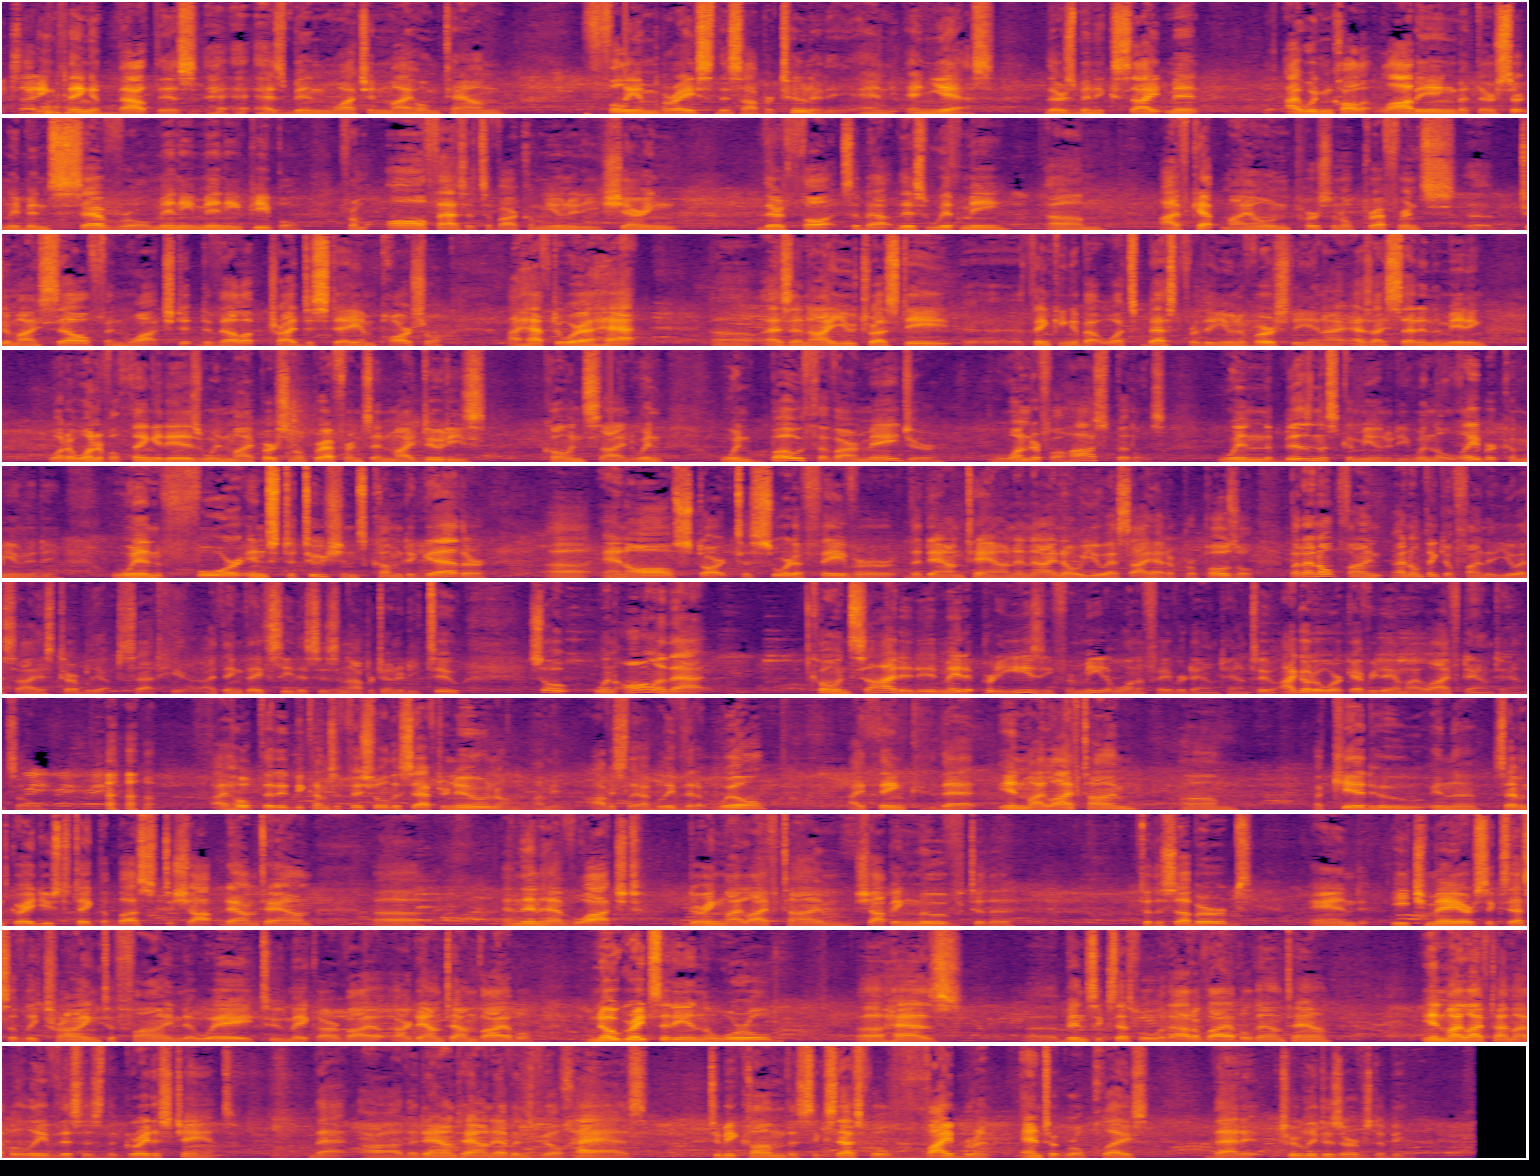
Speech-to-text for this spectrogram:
The exciting thing about this ha- has been watching my hometown fully embrace this opportunity. And, and yes, there's been excitement. I wouldn't call it lobbying, but there's certainly been several, many, many people from all facets of our community sharing their thoughts about this with me. Um, I've kept my own personal preference uh, to myself and watched it develop, tried to stay impartial. I have to wear a hat uh, as an IU trustee, uh, thinking about what's best for the university. And I, as I said in the meeting, what a wonderful thing it is when my personal preference and my duties coincide. When, when both of our major wonderful hospitals, when the business community, when the labor community, when four institutions come together uh, and all start to sort of favor the downtown. And I know USI had a proposal, but I don't find I don't think you'll find that USI is terribly upset here. I think they see this as an opportunity too. So when all of that coincided, it made it pretty easy for me to want to favor downtown too. I go to work every day of my life downtown, so right, right, right. I hope that it becomes official this afternoon. Um, I mean, obviously, I believe that it will. I think that in my lifetime, um, a kid who in the seventh grade used to take the bus to shop downtown, uh, and then have watched during my lifetime shopping move to the to the suburbs, and each mayor successively trying to find a way to make our vi- our downtown viable. No great city in the world uh, has uh, been successful without a viable downtown. In my lifetime, I believe this is the greatest chance that uh, the downtown Evansville has to become the successful, vibrant, integral place that it truly deserves to be.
